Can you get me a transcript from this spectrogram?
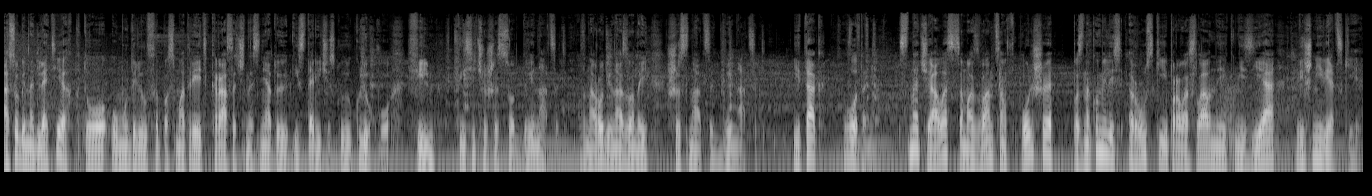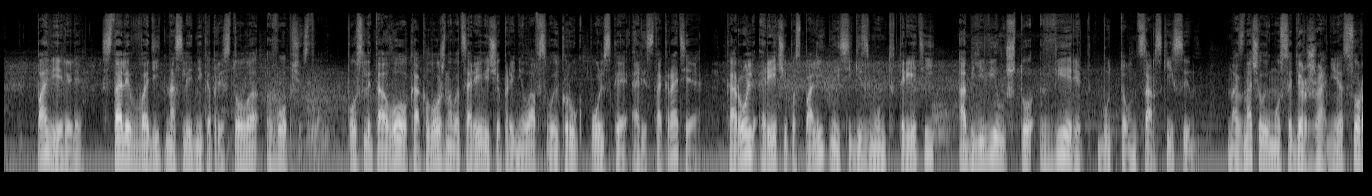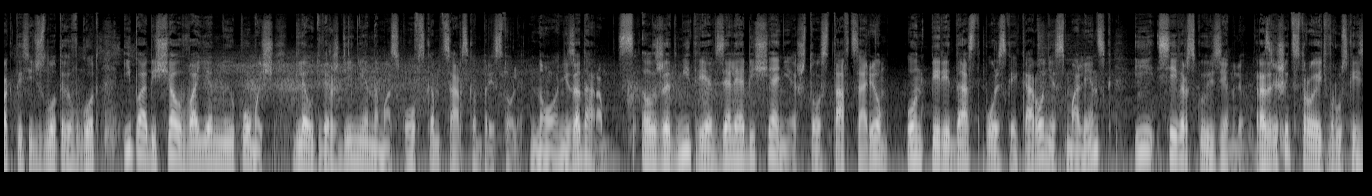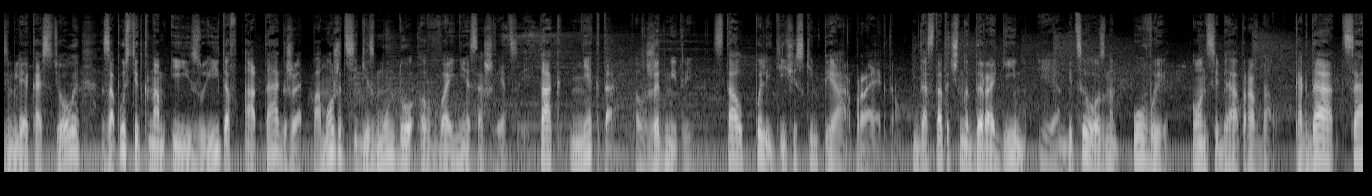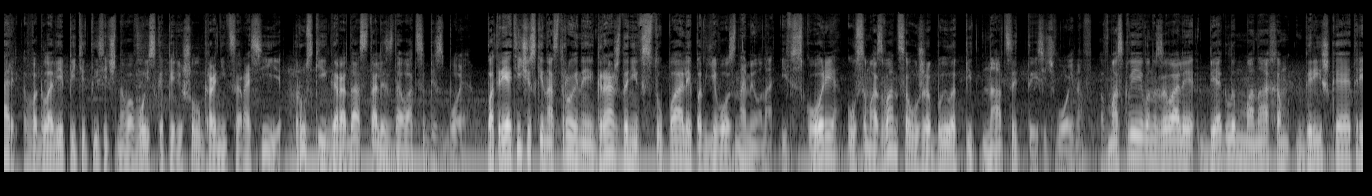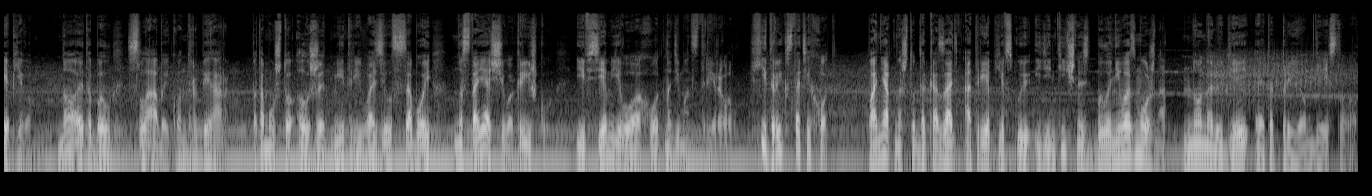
Особенно для тех, кто умудрился посмотреть красочно снятую историческую клюкву, фильм «1612», в народе названный «1612». Итак, вот они. Сначала с самозванцем в Польше познакомились русские православные князья Вишневецкие. Поверили, стали вводить наследника престола в общество. После того, как ложного царевича приняла в свой круг польская аристократия, король Речи Посполитной Сигизмунд III объявил, что верит, будь то он царский сын, назначил ему содержание 40 тысяч злотых в год и пообещал военную помощь для утверждения на московском царском престоле. Но не за даром. С Лжедмитрия взяли обещание, что, став царем, он передаст польской короне Смоленск и Северскую землю, разрешит строить в русской земле костелы, запустит к нам и иезуитов, а также поможет Сигизмунду в войне со Швецией. Так некто, Лжедмитрий, стал политическим пиар-проектом. Достаточно дорогим и амбициозным. Увы, он себя оправдал. Когда царь во главе пятитысячного войска перешел границы России, русские города стали сдаваться без боя. Патриотически настроенные граждане вступали под его знамена, и вскоре у самозванца уже было 15 тысяч воинов. В Москве его называли беглым монахом Гришкой Отрепьевым, но это был слабый контрпиар, потому что Лжедмитрий возил с собой настоящего Кришку и всем его охотно демонстрировал. Хитрый, кстати, ход — Понятно, что доказать отрепьевскую идентичность было невозможно, но на людей этот прием действовал.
